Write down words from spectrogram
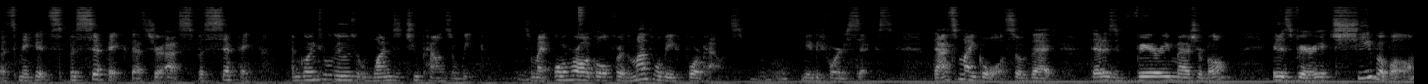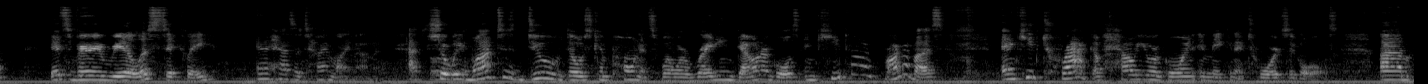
Let's make it specific. That's your S, specific. I'm going to lose one to two pounds a week. So my overall goal for the month will be four pounds, maybe four to six. That's my goal. So that that is very measurable. It is very achievable. It's very realistically, and it has a timeline on it. Absolutely. So we want to do those components when we're writing down our goals and keep them in front of us and keep track of how you are going and making it towards the goals. Um,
